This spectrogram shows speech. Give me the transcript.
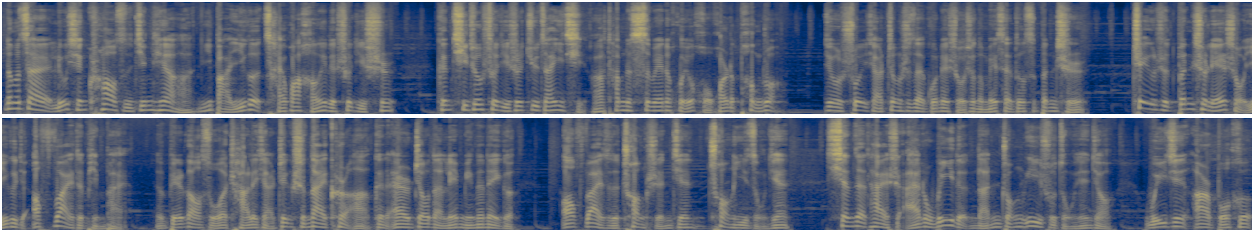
那么在流行 Cross 的今天啊，你把一个才华横溢的设计师跟汽车设计师聚在一起啊，他们的思维呢会有火花的碰撞。就说一下，正是在国内首秀的梅赛德斯奔驰，这个是奔驰联手一个叫 Off White 品牌。别人告诉我，查了一下，这个是耐克啊，跟 Air Jordan 联名的那个 Off White 的创始人兼创意总监，现在他也是 LV 的男装艺术总监，叫维金阿尔伯赫。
